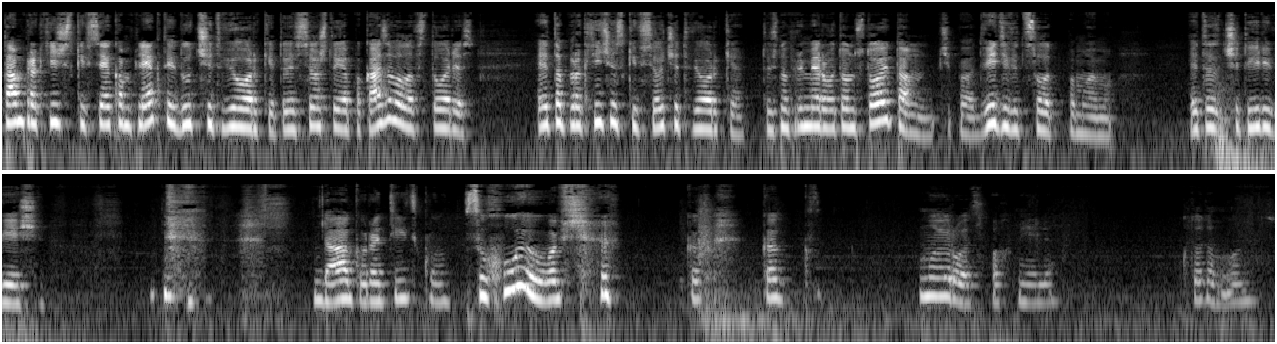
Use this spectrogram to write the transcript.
там практически все комплекты идут четверки. То есть все, что я показывала в сторис – это практически все четверки. То есть, например, вот он стоит там, типа, 2 900, по-моему. Это четыре вещи. Да, куратитку. Сухую вообще. Как, как мой рот с похмелья. Кто там ломится?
